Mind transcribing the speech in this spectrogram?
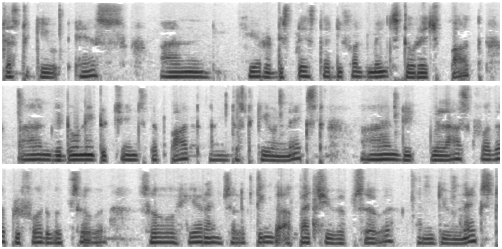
Just give yes and here it displays the default main storage path and we don't need to change the path and just give next. And it will ask for the preferred web server. So here I'm selecting the Apache web server and give next.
